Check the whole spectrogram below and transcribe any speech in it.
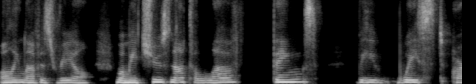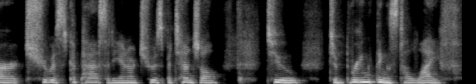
Only love is real. When we choose not to love things, we waste our truest capacity and our truest potential to, to bring things to life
